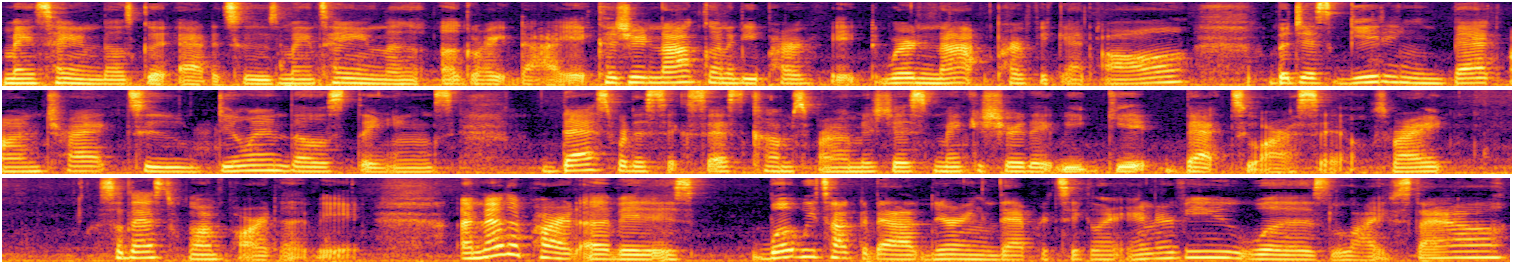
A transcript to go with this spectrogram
maintaining those good attitudes maintaining a, a great diet? Because you're not going to be perfect. We're not perfect at all but just getting back on track to doing those things that's where the success comes from is just making sure that we get back to ourselves right? So that's one part of it. Another part of it is what we talked about during that particular interview was lifestyle.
